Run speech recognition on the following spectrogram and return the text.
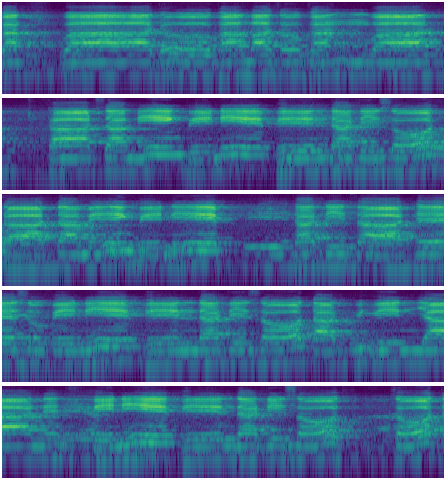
กังวาโตขมาโตขังวาตัสสมิงปินิพินทติโสตัสสมิงปินิพ ทัติสัทเทสุปินิพินทติโสตัสวิญญาณปินิพินทติโสโสต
